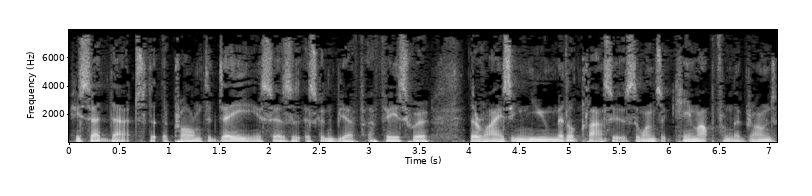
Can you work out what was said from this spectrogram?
He said that, that the problem today, he says, is going to be a, a phase where the rising new middle classes, the ones that came up from the ground,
